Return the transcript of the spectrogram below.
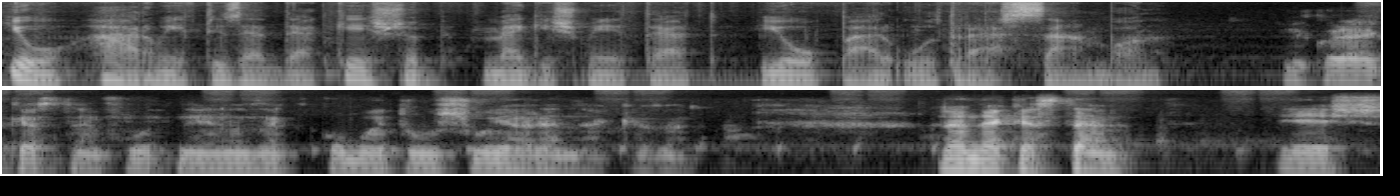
jó három évtizeddel később megismételt jó pár ultrás számban. Mikor elkezdtem futni, én ezek komoly túlsúlya rendelkezem. rendelkeztem, és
